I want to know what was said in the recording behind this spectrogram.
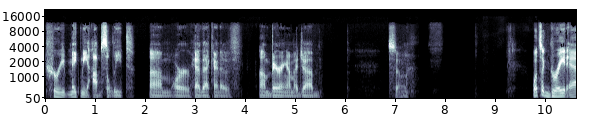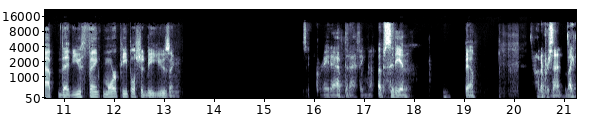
create make me obsolete um, or have that kind of um, bearing on my job. So, what's a great app that you think more people should be using? It's a great app that I think Obsidian. Yeah, hundred percent. Like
